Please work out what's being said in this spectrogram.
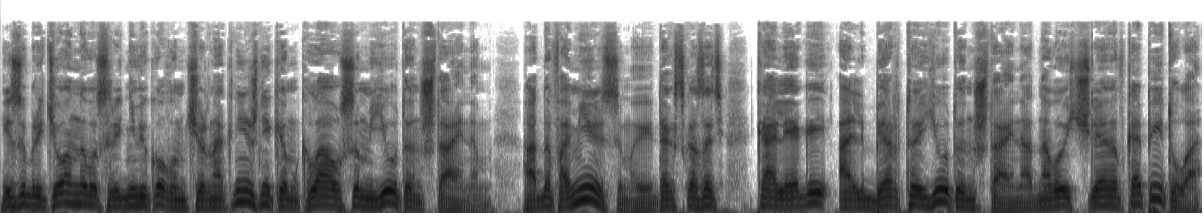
изобретенного средневековым чернокнижником Клаусом Ютенштайном, однофамильцем и, так сказать, коллегой Альберта Ютенштайна, одного из членов капитула,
